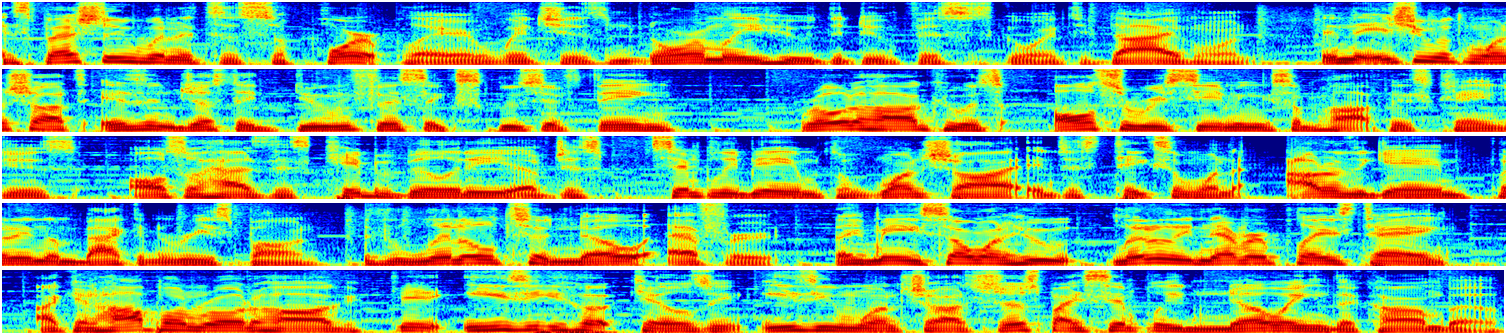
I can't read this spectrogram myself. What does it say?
especially when it's a support player, which is normally who the Doomfist is going to dive on. And the issue with one-shots isn't just a Doomfist exclusive thing, Roadhog, who is also receiving some hotfix changes, also has this capability of just simply being able to one-shot and just take someone out of the game, putting them back in the respawn with little to no effort. Like me, someone who literally never plays tank, I can hop on Roadhog, get easy hook kills and easy one shots just by simply knowing the combo.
